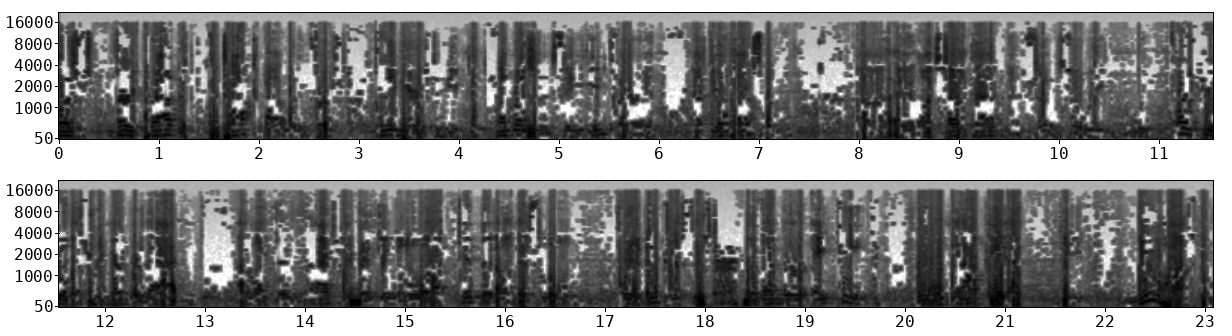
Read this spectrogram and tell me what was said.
was, very proud to, to talk about when he first came here is that he did residency in Clarion at the old hospital let's have that. So, so we, we, quite a of us remember that. I'd like to actually make a little uh, tidbit on this little point of interest is November 18th, we will now be at the new hospital,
